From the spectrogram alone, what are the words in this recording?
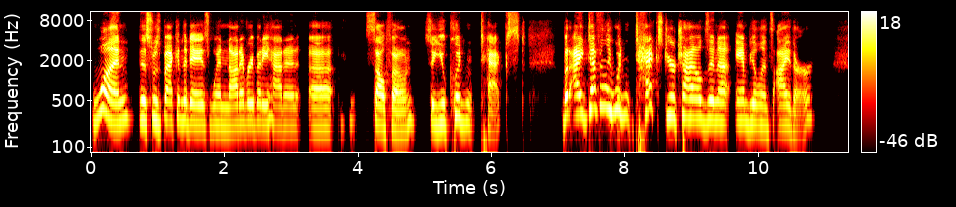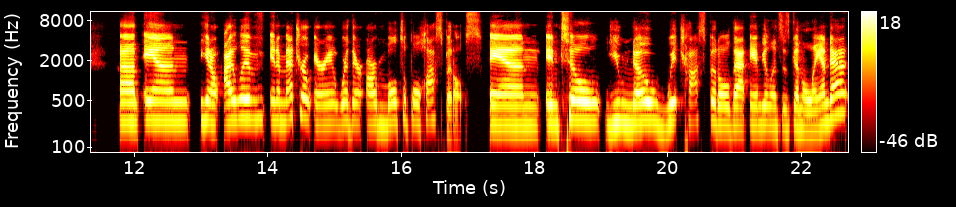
One, this was back in the days when not everybody had a, a cell phone, so you couldn't text. But I definitely wouldn't text your child's in an ambulance either. Um, and, you know, I live in a metro area where there are multiple hospitals. And until you know which hospital that ambulance is going to land at,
